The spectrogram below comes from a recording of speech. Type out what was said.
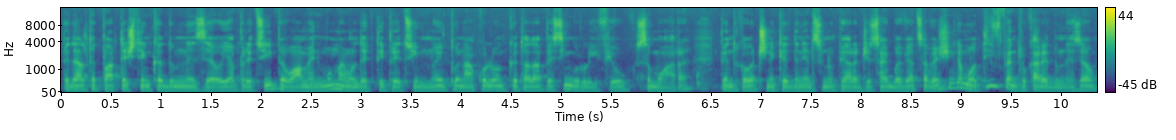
Pe de altă parte știm că Dumnezeu i-a prețuit pe oameni mult mai mult decât îi prețuim noi până acolo încât a dat pe singurul lui Fiu să moară pentru că oricine crede în El să nu piară, ci să aibă viața veșnică. Și încă motiv pentru care Dumnezeu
